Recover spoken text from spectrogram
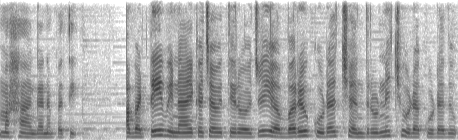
మహాగణపతి. కాబట్టి వినాయక చవితి రోజు ఎవ్వరూ కూడా చంద్రుణ్ణి చూడకూడదు.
